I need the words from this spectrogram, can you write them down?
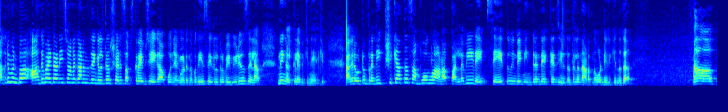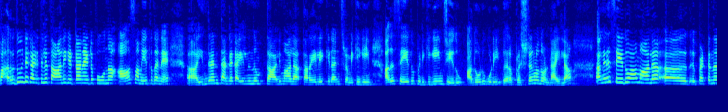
അതിനു മുൻപ് ആദ്യമായിട്ടാണ് ഈ ചാനൽ കാണുന്നതെങ്കിൽ തീർച്ചയായും സബ്സ്ക്രൈബ് ചെയ്യുക. അപ്പോൾ ഞങ്ങളുടെ പുതിയ സീരിയൽ റിവ്യൂ വീഡിയോസ് എല്ലാം നിങ്ങൾക്ക് ലഭിക്കുന്നതായിരിക്കും. അങ്ങനെ ഒട്ടും പ്രതീക്ഷിക്കാത്ത സംഭവങ്ങളാണ് പല്ലവിയുടെയും സേതുവിന്റെയും ഇന്ദ്രന്റെയും ഒക്കെ ജീവിതത്തിൽ നടന്നുകൊണ്ടിരിക്കുന്നത്. ഋതുവിന്റെ കഴുത്തിൽ താലി കെട്ടാനായിട്ട് പോകുന്ന ആ സമയത്ത് തന്നെ ഇന്ദ്രൻ തന്റെ കയ്യിൽ നിന്നും താലിമാല തറയിലേക്ക് ഇടാൻ ശ്രമിക്കുകയും അത് സേതു പിടിക്കുകയും ചെയ്തു. അതോടുകൂടി വേറെ പ്രശ്നങ്ങളൊന്നും ഉണ്ടായില്ല. അങ്ങനെ സേതു ആ മാല പെട്ടെന്ന്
